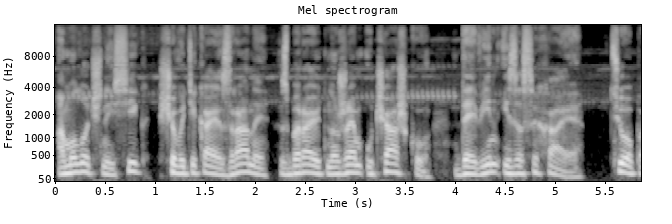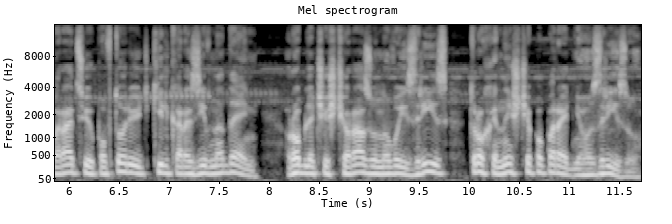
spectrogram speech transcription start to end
а молочний сік, що витікає з рани, збирають ножем у чашку, де він і засихає. Цю операцію повторюють кілька разів на день, роблячи щоразу новий зріз трохи нижче попереднього зрізу.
